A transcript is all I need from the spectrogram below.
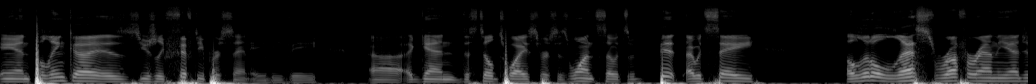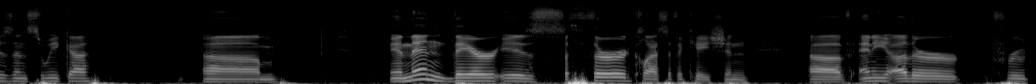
and Palinka is usually 50% ABV. Uh, again, distilled twice versus once, so it's a bit, I would say, a little less rough around the edges than Tuica. Um, and then there is a third classification of any other fruit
